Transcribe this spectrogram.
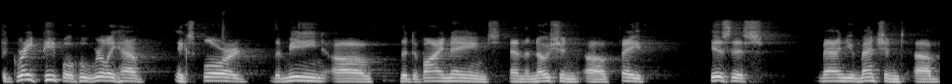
the great people who really have explored the meaning of the divine names and the notion of faith is this man you mentioned, uh,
